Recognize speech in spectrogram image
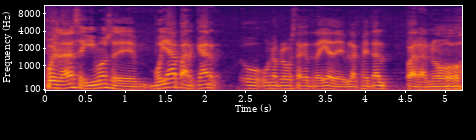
Pues nada, seguimos. eh, voy a aparcar una propuesta que traía de black metal para no.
